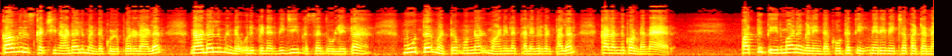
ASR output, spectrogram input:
காங்கிரஸ் கட்சி நாடாளுமன்ற குழு பொருளாளர் நாடாளுமன்ற உறுப்பினர் விஜய் வசந்த் உள்ளிட்ட மூத்த மற்றும் முன்னாள் மாநில தலைவர்கள் பலர் கலந்து கொண்டனர். பத்து தீர்மானங்கள் இந்த கூட்டத்தில் நிறைவேற்றப்பட்டன.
